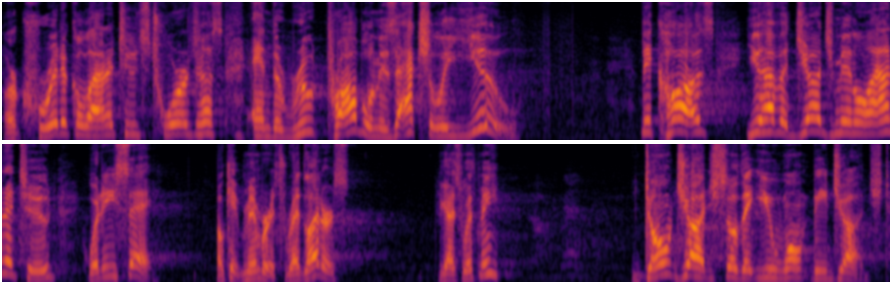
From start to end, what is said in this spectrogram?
or critical attitudes towards us, and the root problem is actually you. Because you have a judgmental attitude. What did he say? Okay, remember, it's red letters. You guys with me? Don't judge so that you won't be judged.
